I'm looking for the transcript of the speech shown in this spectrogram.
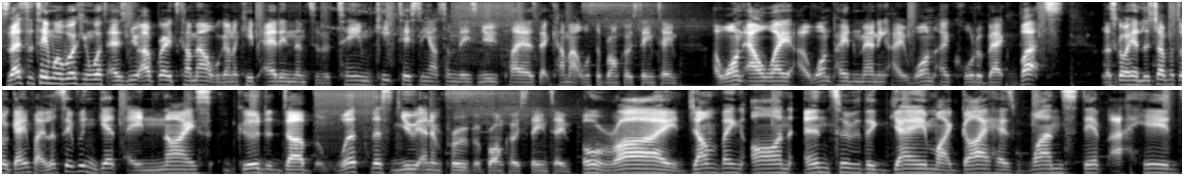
So that's the team we're working with. As new upgrades come out, we're going to keep adding them to the team. Keep testing out some of these new players that come out with the Broncos team team. I want Elway. I want Peyton Manning. I want a quarterback. But let's go ahead. Let's jump into a gameplay. Let's see if we can get a nice, good dub with this new and improved Broncos theme team. All right, jumping on into the game. My guy has one step ahead.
